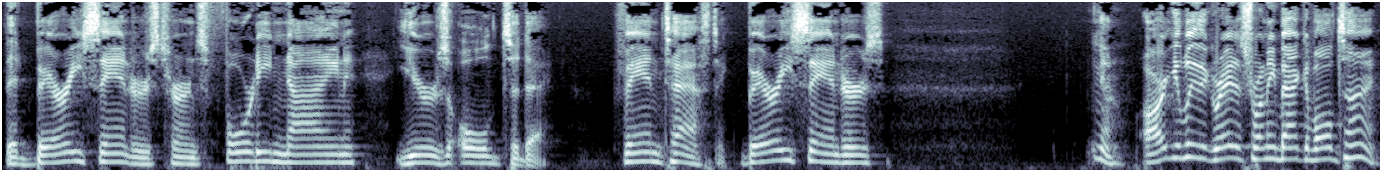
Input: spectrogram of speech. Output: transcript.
that Barry Sanders turns 49 years old today? Fantastic. Barry Sanders you know, arguably the greatest running back of all time,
